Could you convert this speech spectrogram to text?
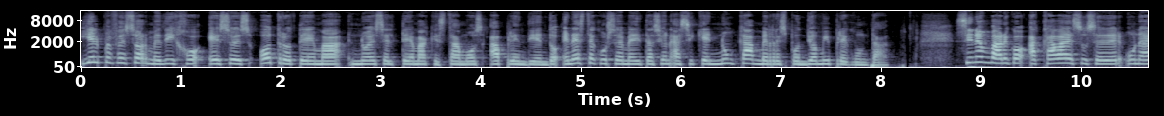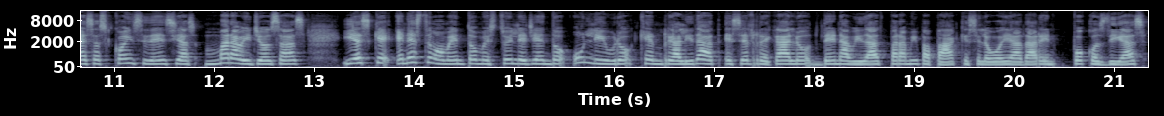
Y el profesor me dijo, eso es otro tema, no es el tema que estamos aprendiendo en este curso de meditación, así que nunca me respondió mi pregunta. Sin embargo, acaba de suceder una de esas coincidencias maravillosas y es que en este momento me estoy leyendo un libro que en realidad es el regalo de Navidad para mi papá, que se lo voy a dar en pocos días,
